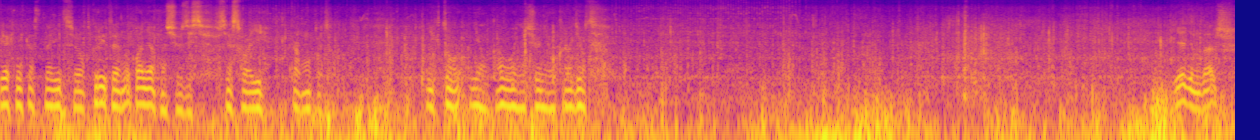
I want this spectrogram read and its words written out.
техника стоит, все открытое. Ну понятно, что здесь все свои. Кому тут никто ни у кого ничего не украдет. Едем дальше.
